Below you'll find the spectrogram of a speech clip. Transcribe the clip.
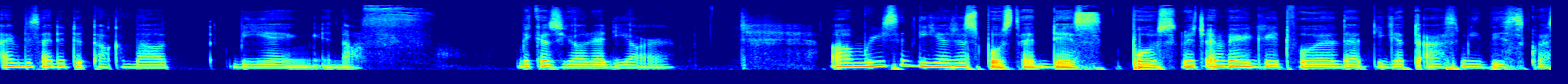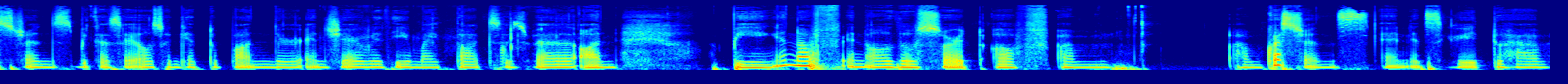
I've decided to talk about being enough because you already are. Um, recently, I just posted this post, which I'm very grateful that you get to ask me these questions because I also get to ponder and share with you my thoughts as well on being enough and all those sort of um, um, questions. And it's great to have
